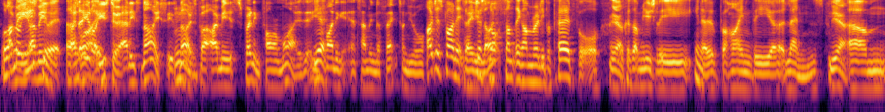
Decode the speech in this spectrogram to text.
Well, I'm not used to it, I that's know you're not used to it, and it's nice. It's nice, but I mean, it's spreading far and wide. Is it? Are you Yeah. finding it's having an effect on your? I just find it's just life? not something I'm really prepared for Yeah. because I'm usually, you know, behind the uh, lens. Yeah. Um,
